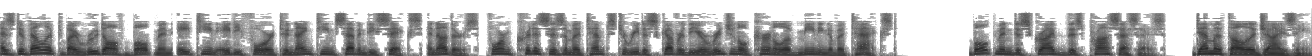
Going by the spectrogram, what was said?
As developed by Rudolf Bultmann (1884–1976) and others, form criticism attempts to rediscover the original kernel of meaning of a text. Bultmann described this process as demythologizing,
